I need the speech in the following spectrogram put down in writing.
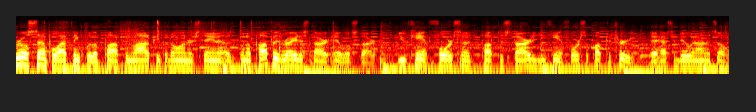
Real simple, I think, with a pup, and a lot of people don't understand it. When a pup is ready to start, it will start. You can't force a pup to start, and you can't force a pup to treat. It has to do it on its own.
